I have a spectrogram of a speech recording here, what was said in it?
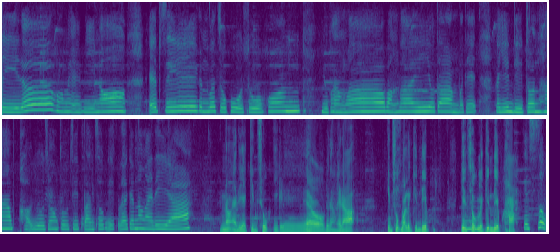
ดีเด้อพ่อแม่พี่น้องเอฟซีกันเบิดสุขุสู่คนอยู่พังลาวพังไทยอยู่ต่างประเทศ ก็ยินดีต้อนรับเขาอยู่ช่องตู้จิตปันสุกอีกแล้วกันน้องไอเดียน้องไอเดียกินซุปอีกแล้วพี่น้องเอ้ยเนาะกินซุปบ่หรือกินดิบ กินสุกหรือกินดิบคะกินสุก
